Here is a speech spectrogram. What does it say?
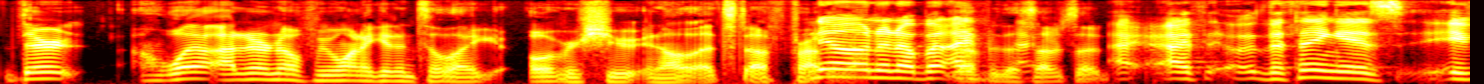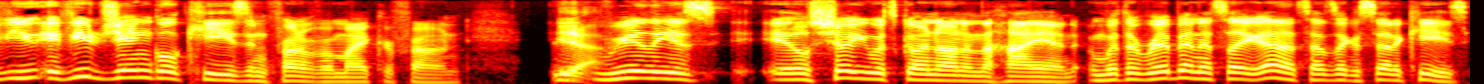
there. Well, I don't know if we want to get into like overshoot and all that stuff. Probably no, not, no, no. But I, for this episode. I, I the thing is, if you if you jingle keys in front of a microphone, it Yeah. really is. It'll show you what's going on in the high end. And with a ribbon, it's like, yeah, it sounds like a set of keys.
